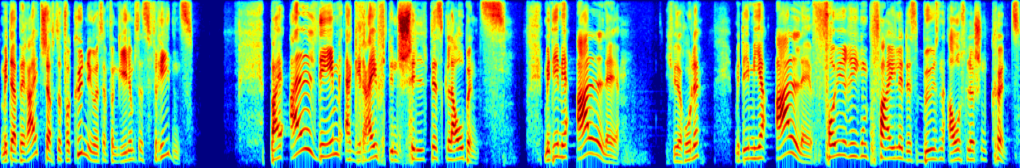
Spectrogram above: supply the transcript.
mit der Bereitschaft zur Verkündigung des Evangeliums des Friedens. Bei all dem ergreift den Schild des Glaubens, mit dem ihr alle, ich wiederhole, mit dem ihr alle feurigen Pfeile des Bösen auslöschen könnt.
